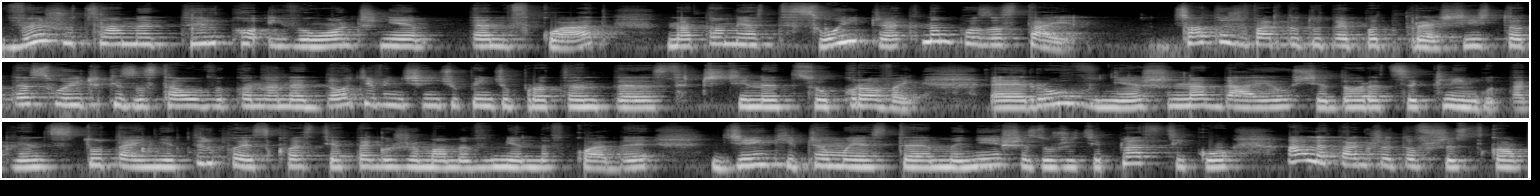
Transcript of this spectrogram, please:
wyrzucamy tylko i wyłącznie ten wkład, natomiast słoiczek nam pozostaje. Co też warto tutaj podkreślić, to te słoiczki zostały wykonane do 95% z trzciny cukrowej. E, również nadają się do recyklingu, tak więc tutaj nie tylko jest kwestia tego, że mamy wymienne wkłady, dzięki czemu jest mniejsze zużycie plastiku, ale także to wszystko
